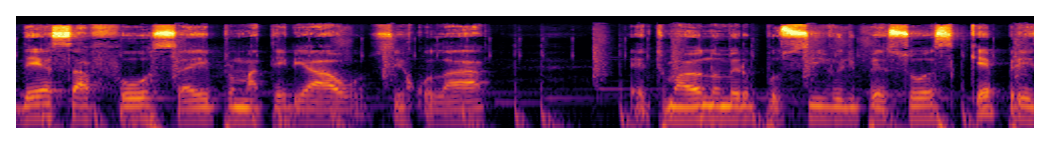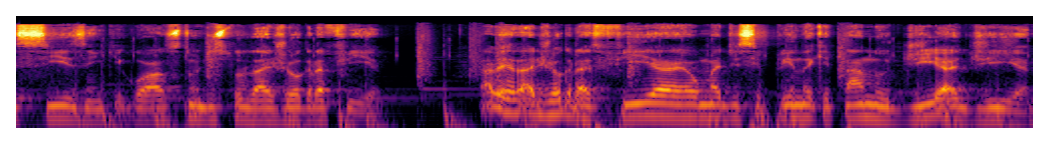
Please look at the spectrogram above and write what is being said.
Dê essa força aí para o material circular entre o maior número possível de pessoas que precisem, que gostam de estudar geografia. Na verdade, geografia é uma disciplina que está no dia a dia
